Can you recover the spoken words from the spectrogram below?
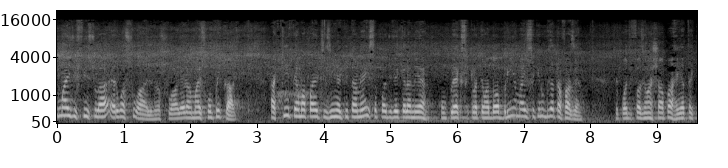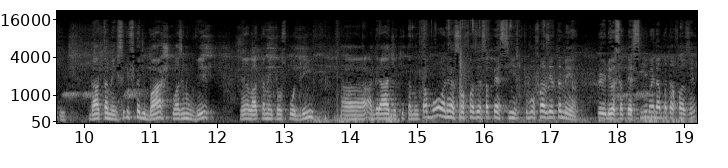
O mais difícil lá era o assoalho, né? O assoalho era mais complicado. Aqui tem uma partezinha aqui também, você pode ver que ela é meio complexa, que ela tem uma dobrinha, mas isso aqui não precisa estar tá fazendo. Você pode fazer uma chapa reta aqui. Dá também. Isso aqui fica de baixo, quase não vê. Né? Lá também tem os podrinhos. A, grade aqui também tá boa, né? É só fazer essa pecinha que eu vou fazer também, ó. Perdeu essa pecinha, mas dá pra estar tá fazendo.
